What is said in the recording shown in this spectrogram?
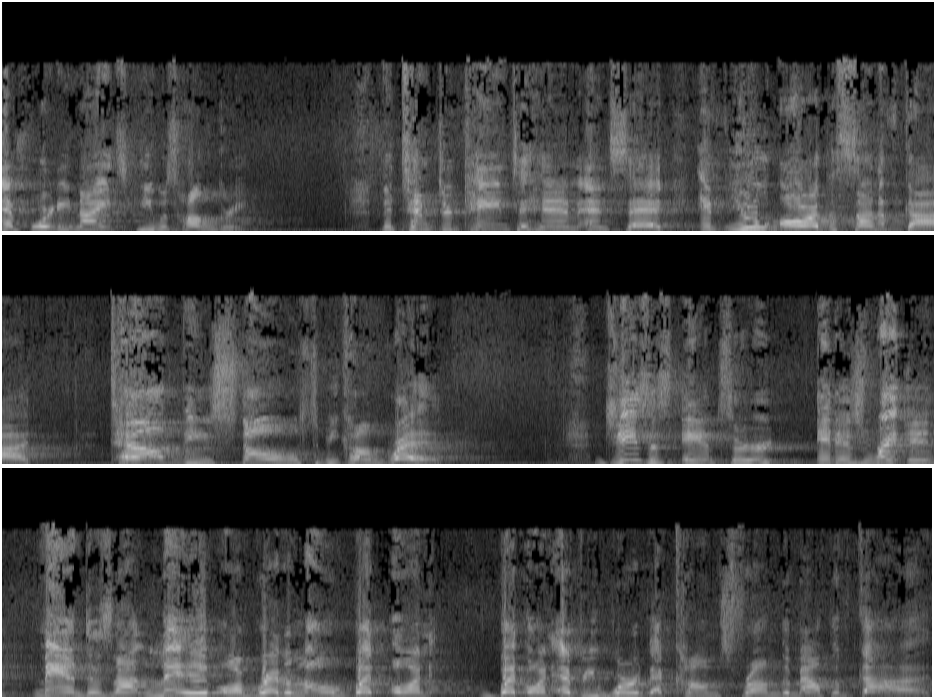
and 40 nights, he was hungry. The tempter came to him and said, If you are the Son of God, tell these stones to become bread. Jesus answered, It is written, Man does not live on bread alone, but on, but on every word that comes from the mouth of God.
